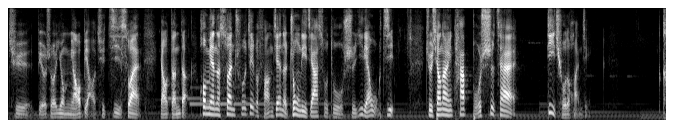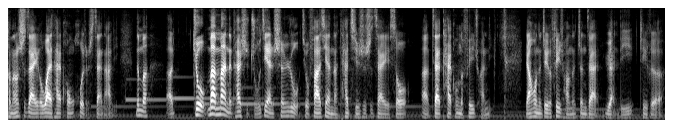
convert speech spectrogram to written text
去，比如说用秒表去计算。然后等等，后面呢算出这个房间的重力加速度是一点五 G，就相当于它不是在地球的环境，可能是在一个外太空或者是在哪里。那么呃，就慢慢的开始逐渐深入，就发现呢，它其实是在一艘呃在太空的飞船里，然后呢，这个飞船呢正在远离这个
